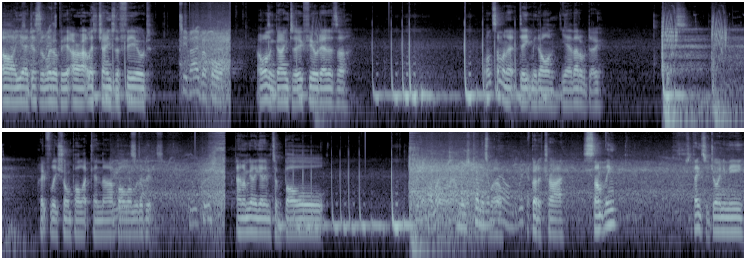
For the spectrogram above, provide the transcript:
Oh yeah, just a little bit. All right, let's change the field. tip over for. I wasn't going to. Field editor. I want someone at deep mid on. Yeah, that'll do. Hopefully Sean Pollock can uh, bowl a little bit. And I'm going to get him to bowl as well. got to try something. So thanks for joining me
